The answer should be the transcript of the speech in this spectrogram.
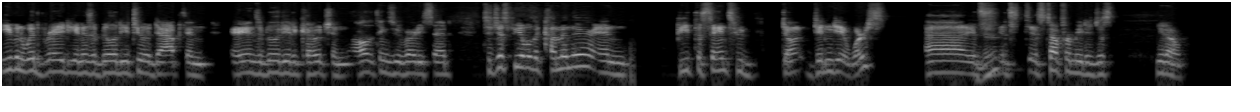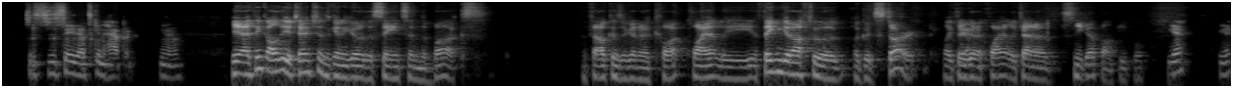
even with Brady and his ability to adapt and Arians' ability to coach and all the things we've already said, to just be able to come in there and beat the Saints who didn't get worse. Uh, it's Mhm. it's it's tough for me to just you know just just say that's gonna happen. You know. Yeah, I think all the attention is going to go to the Saints and the Bucs. The Falcons are going to qu- quietly, if they can get off to a, a good start, like they're Yeah. going to quietly kind of sneak up on people. Yeah, yeah.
